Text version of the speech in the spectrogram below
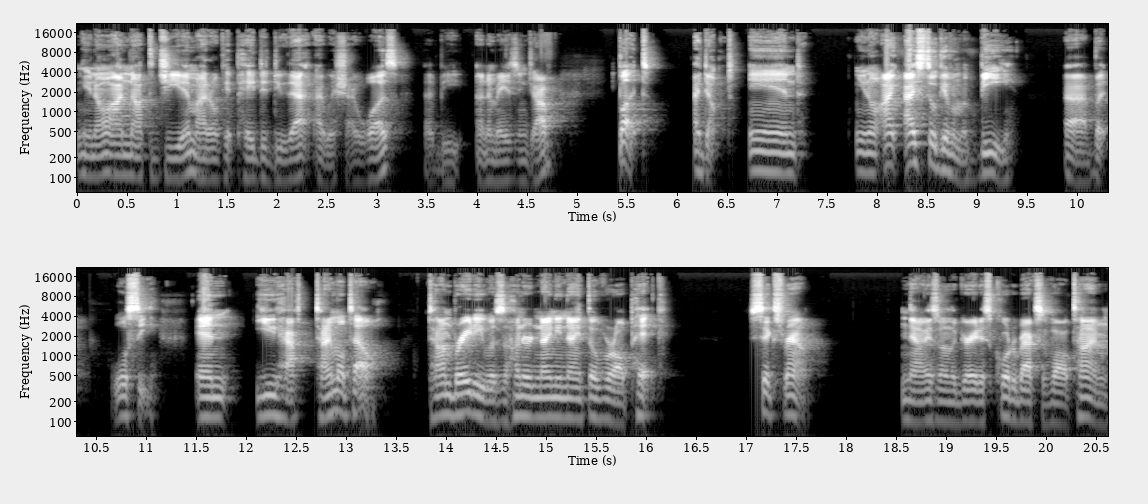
you know, I'm not the GM. I don't get paid to do that. I wish I was. That'd be an amazing job. But I don't. And you know, I, I still give him a B, uh, but we'll see. And you have time will tell. Tom Brady was 199th overall pick, sixth round. Now he's one of the greatest quarterbacks of all time,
